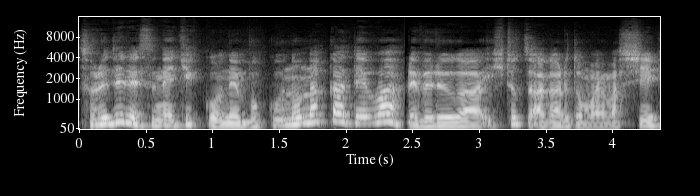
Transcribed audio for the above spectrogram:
それでですね、結構ね、僕の中ではレベルが一つ上がると思いますし、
